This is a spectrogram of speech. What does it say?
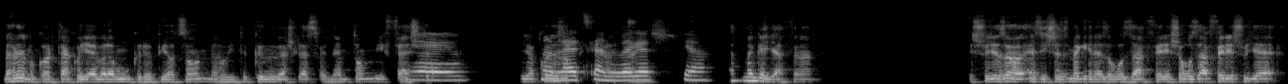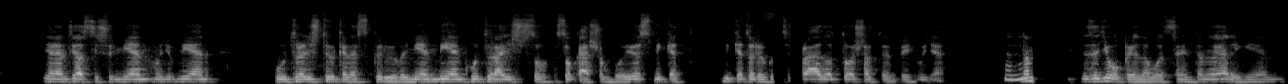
mert nem akarták, hogy ebben a munkerőpiacon, mert hogy itt köműves lesz, vagy nem tudom mi, fest, ja, ja. hogy akkor Nem lehet szemüveges. Ja. Hát meg egyáltalán. És hogy ez, a, ez is, ez megint ez a hozzáférés. A hozzáférés ugye jelenti azt is, hogy milyen, mondjuk milyen kulturális tőke vesz körül, vagy milyen, milyen kulturális szok- szokásokból jössz, miket, miket örökölsz a családottól, stb. Ugye? Uh-huh. Nem. Ez egy jó példa volt szerintem, elég ilyen...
